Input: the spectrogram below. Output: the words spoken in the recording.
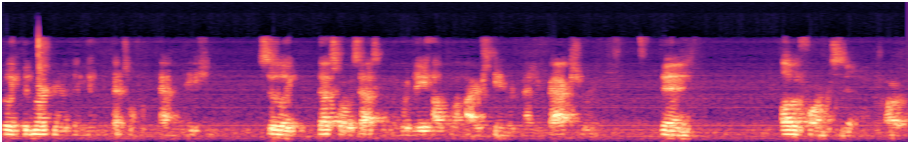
like the mercury and thing, the potential for contamination. So like, that's what I was asking, like, are they held to a higher standard of manufacturing than other pharmaceutical, or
